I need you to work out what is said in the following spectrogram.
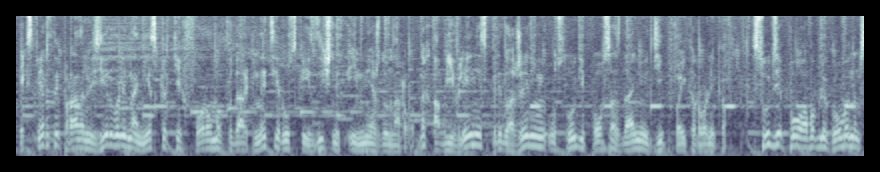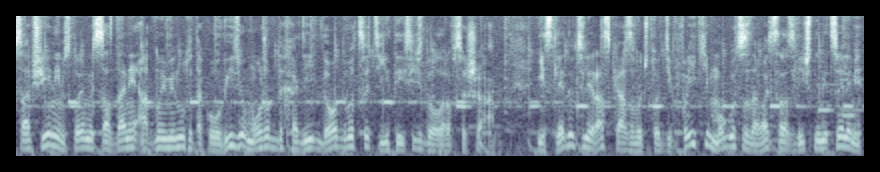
Эксперты проанализировали на нескольких форумах в Даркнете русскоязычных и международных объявления с предложениями услуги по созданию дипфейк-роликов. Судя по опубликованным сообщениям, стоимость создания одной минуты такого видео может доходить до 20 тысяч долларов США. Исследователи рассказывают, что дипфейки могут создавать с различными целями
